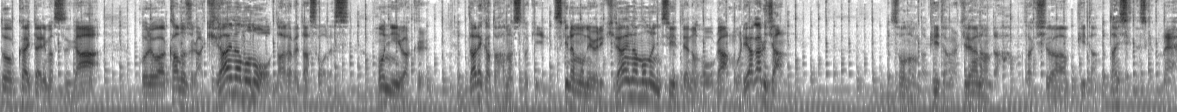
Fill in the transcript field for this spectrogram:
と書いてありますがこれは彼女が嫌いなものを並べたそうです。本人曰く誰かと話す時好きなものより嫌いなものについての方が盛り上がるじゃん。そうなんだ。ピータンが嫌いなんだ。私はピータン大好きですけどね。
